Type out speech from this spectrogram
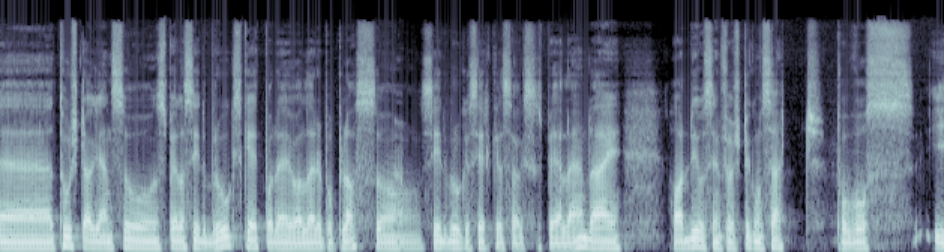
Eh, torsdagen så spiller Sidebrok. Skateboard er jo allerede på plass, og ja. Sidebrok og Sirkelsag skal spille. De hadde jo sin første konsert på Voss i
